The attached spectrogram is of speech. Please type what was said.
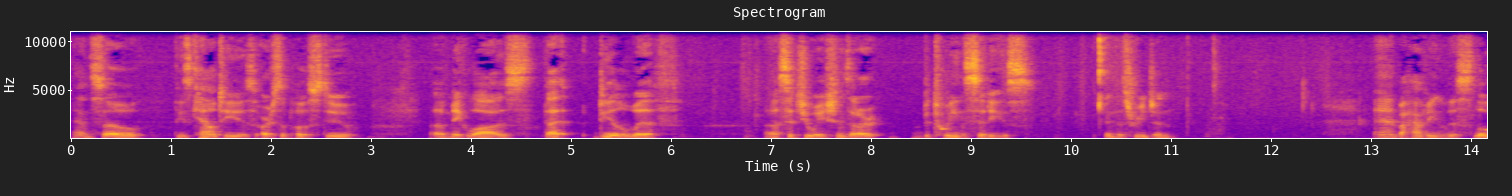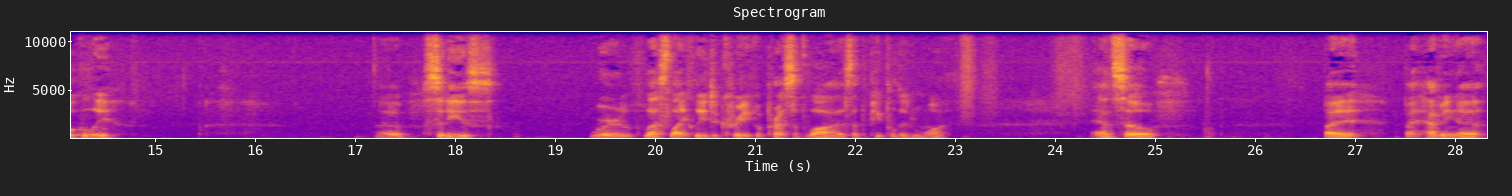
And so these counties are supposed to uh, make laws that deal with uh, situations that are between cities in this region. And by having this locally, uh, cities were less likely to create oppressive laws that the people didn't want. And so, by by having a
